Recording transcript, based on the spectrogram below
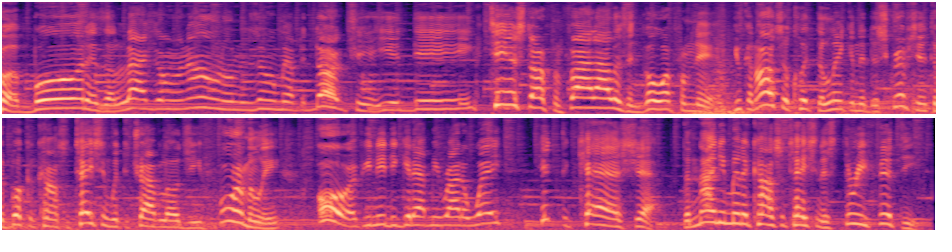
But boy, there's a lot going on on the Zoom After Dark tier, you dig? Tiers start from $5 and go up from there. You can also click the link in the description to book a consultation with the Travel OG formally, or if you need to get at me right away, hit the Cash App. The 90 minute consultation is $350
